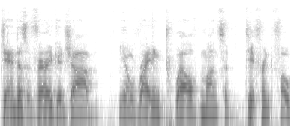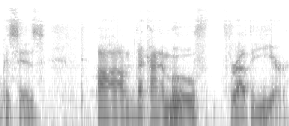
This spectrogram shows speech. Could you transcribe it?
Dan does a very good job, you know, writing 12 months of different focuses um, that kind of move throughout the year.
